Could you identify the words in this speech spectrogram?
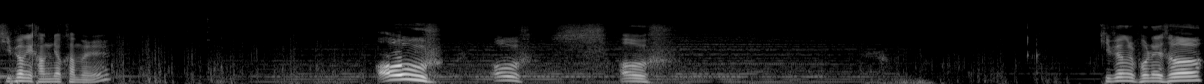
기병의 강력함을. 어우 어우 어우 기병을 보내서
